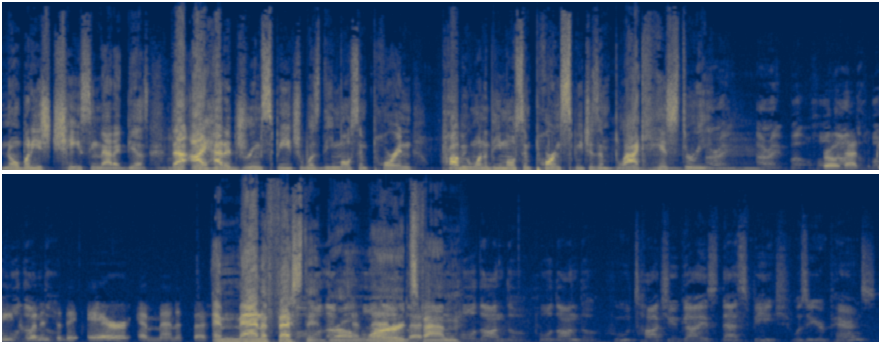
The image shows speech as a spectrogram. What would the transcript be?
nobody's chasing that ideas. Mm-hmm. That I had a dream speech was the most important, probably one of the most important speeches in Black mm-hmm. history, All right, all right, but hold Bro, on. that speech hold on, went into the air and manifested. and manifested, But hold bro. on, hold on, Words, hold fam. Hold on though. Hold on though. Who taught you guys that speech? Was it your parents?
